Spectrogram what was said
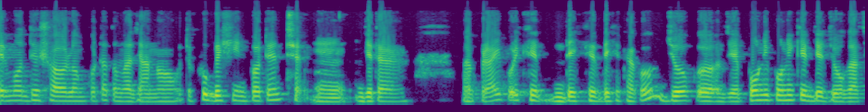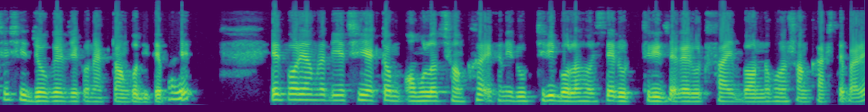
এর মধ্যে সরল অঙ্কটা তোমরা জানো, এটা খুব বেশি ইম্পর্টেন্ট যেটার প্রায় পরীক্ষায় দেখে দেখে থাকো। যোগ যে পৌনিপণিকের যে যোগ আছে সেই যোগের যে কোনো একটা অঙ্ক দিতে পারে। এরপরে আমরা দিয়েছি একটা অমূলদ সংখ্যা। এখানে রুট থ্রি বলা হয়েছে। রুট থ্রির জায়গায় রুট ফাইভ বা অন্য কোনো সংখ্যা আসতে পারে।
